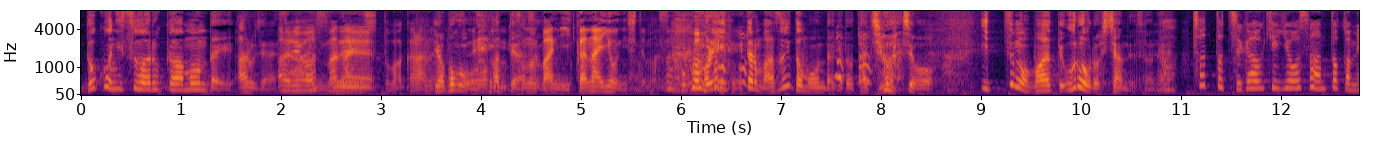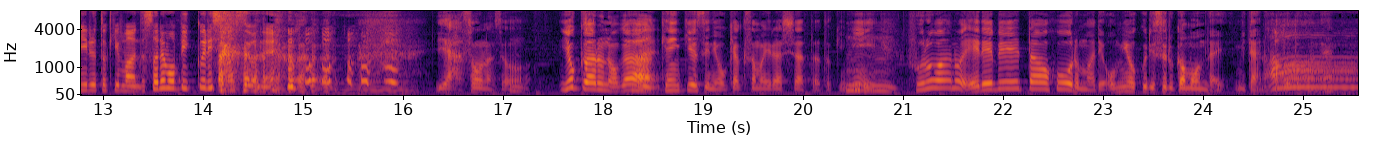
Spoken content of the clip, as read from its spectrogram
どこに座るか問題あるじゃないですか。ありますね。だにちょっとわからない、ね、いや僕も分かってないその場に行かないようにしてます。僕これ言ったらまずいと思うんだけど立場上いつも回ってうろうろしちゃうんですよね。ちょっと違う企業さんとか見る時もあるんでそれもびっくりしますよね。いやそうなんですよ。うん、よくあるのが、はい、研究室にお客様いらっしゃった時に、うんうん、フロアのエレベーターホールまでお見送りするか問題みたいなこととかね。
